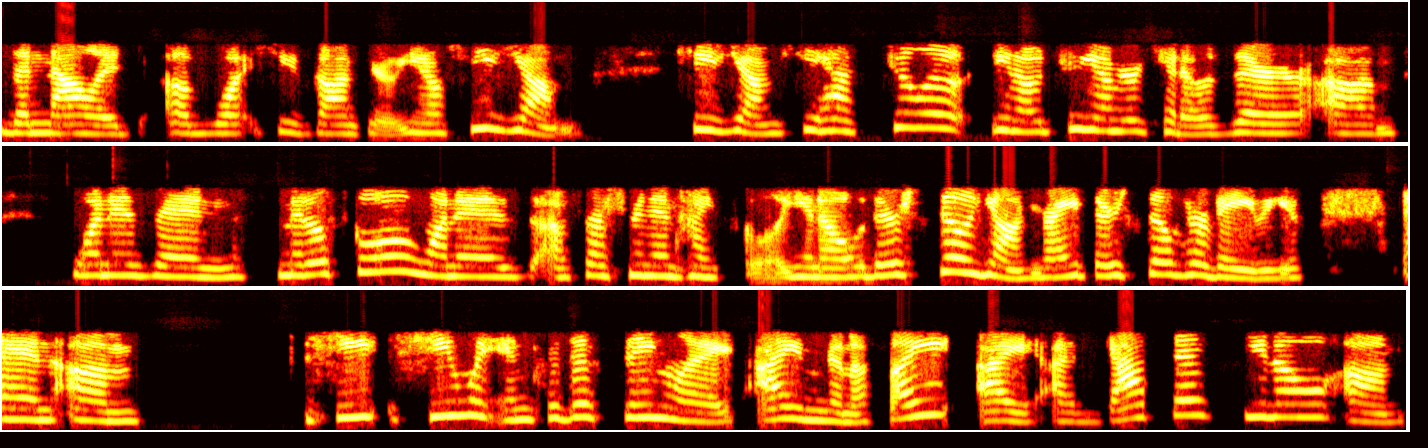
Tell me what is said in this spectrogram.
the knowledge of what she's gone through. You know, she's young. She's young. She has two little, you know, two younger kiddos. They're um, one is in middle school, one is a freshman in high school. You know, they're still young, right? They're still her babies, and um, she she went into this thing like I am gonna fight. I I've got this. You know, um,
